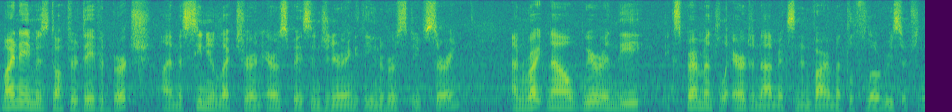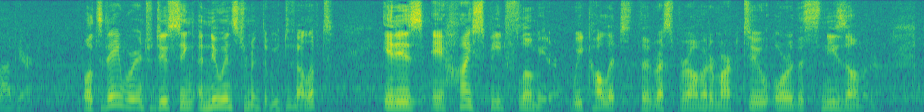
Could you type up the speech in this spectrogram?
My name is Dr. David Birch. I'm a senior lecturer in aerospace engineering at the University of Surrey. And right now we're in the Experimental Aerodynamics and Environmental Flow Research Lab here. Well, today we're introducing a new instrument that we've developed. It is a high speed flow meter. We call it the Respirometer Mark II or the sneezometer.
